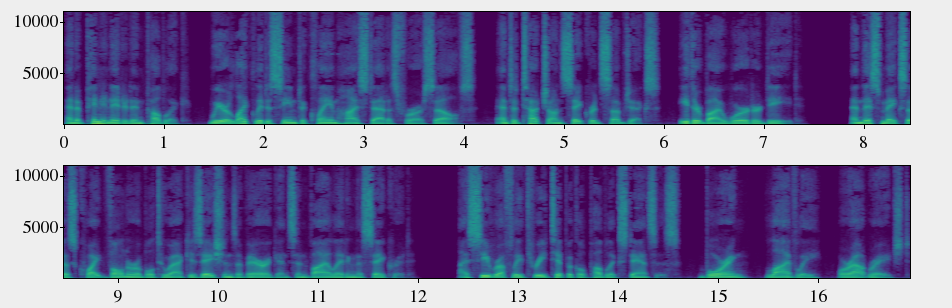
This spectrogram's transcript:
and opinionated in public, we are likely to seem to claim high status for ourselves, and to touch on sacred subjects, either by word or deed. And this makes us quite vulnerable to accusations of arrogance and violating the sacred. I see roughly three typical public stances boring, lively, or outraged.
